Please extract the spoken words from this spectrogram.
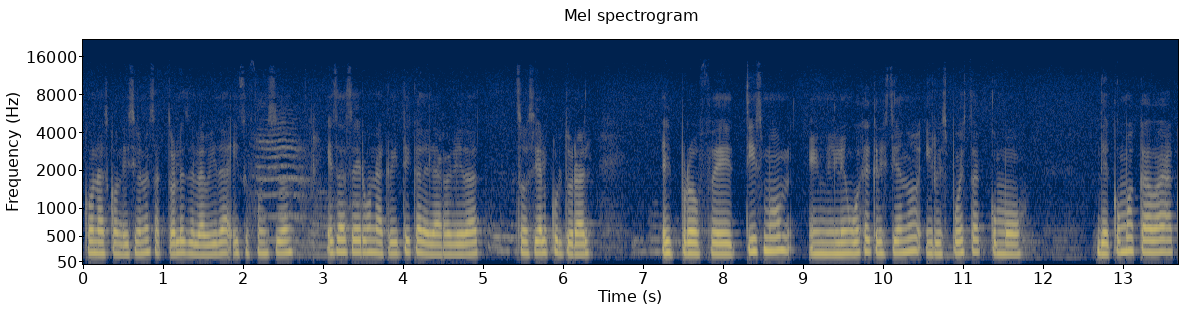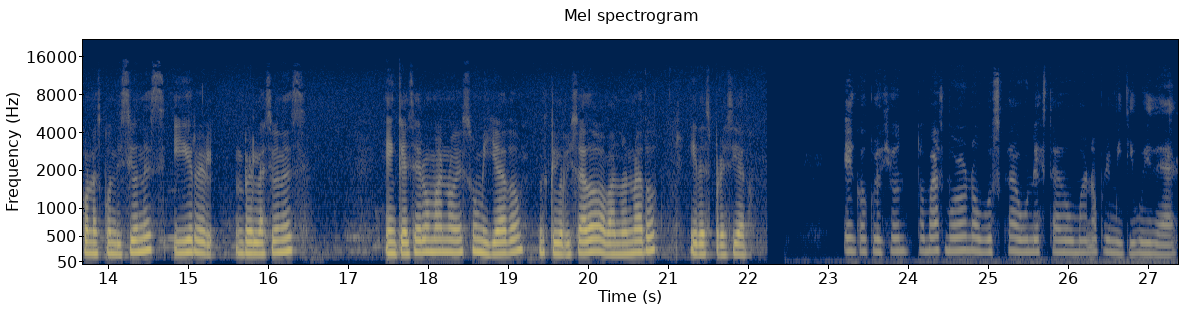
con las condiciones actuales de la vida y su función es hacer una crítica de la realidad social cultural el profetismo en el lenguaje cristiano y respuesta como de cómo acaba con las condiciones y relaciones en que el ser humano es humillado, esclavizado, abandonado y despreciado. En conclusión, Tomás Moro no busca un estado humano primitivo ideal,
